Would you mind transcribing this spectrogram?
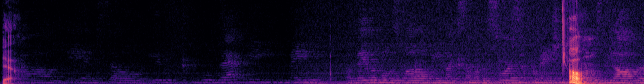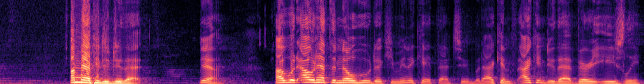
Yeah. And so is, will that be made available as well? I mean, like some of the source information, Oh. who's the authors, the. re- I'm happy to do that. Yeah. I would, I would have to know who to communicate that to, but I can, I can do that very easily.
